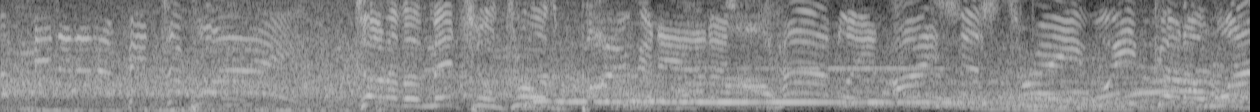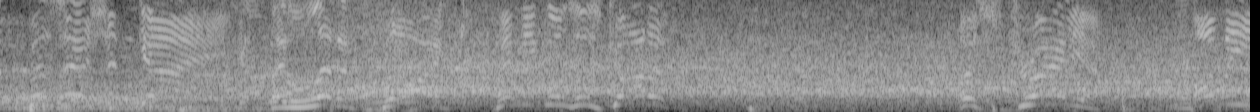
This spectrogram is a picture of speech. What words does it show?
A minute and a bit to play. Donovan Mitchell draws Bogut out and calmly ices three. We've got a one-possession game. They let it fly. And has got it. Australia on the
